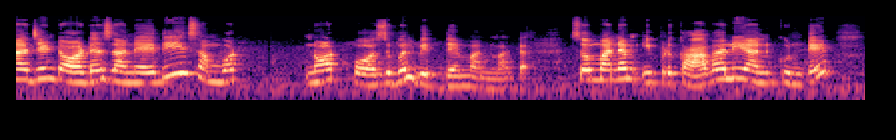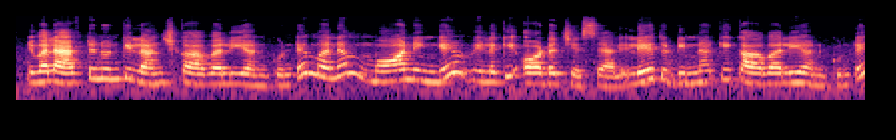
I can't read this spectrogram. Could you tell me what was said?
అర్జెంట్ ఆర్డర్స్ అనేది somewhat not possible with them అనమాట సో మనం ఇప్పుడు కావాలి అనుకుంటే ఇవాళ ఆఫ్టర్నూన్కి లంచ్ కావాలి అనుకుంటే మనం మార్నింగే వీళ్ళకి ఆర్డర్ చేసేయాలి. లేదు డిన్నర్కి కావాలి అనుకుంటే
